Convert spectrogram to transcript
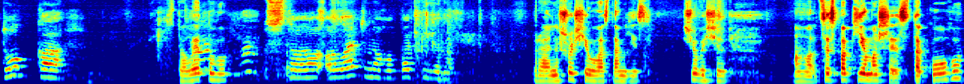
тука з туалетного. з туалетного папіру. Правильно, що ще у вас там є? Що ви ще? Ага, це з пап'є-маше, з такого.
